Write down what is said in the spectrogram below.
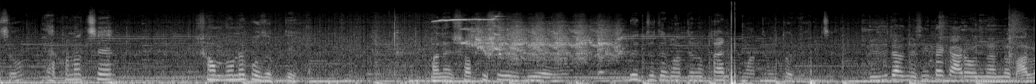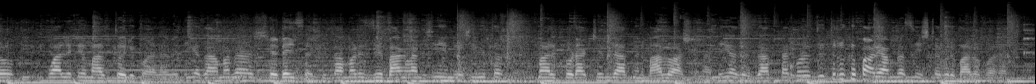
কিছু। এখন হচ্ছে সম্পূর্ণ প্রযুক্তি। মানে সব কিছু দিয়ে বিদ্যুতের মাধ্যমে কারেন্টের মাধ্যমে তৈরি হচ্ছে। ডিজিটাল মেশিন থেকে আরও অন্যান্য ভালো কোয়ালিটির মাল তৈরি করা যাবে। ঠিক আছে আমরা সেটাই চাই। কিন্তু আমাদের যে বাংলা মেশিন এই মেশিনে তো মাল প্রোডাকশন যে আপনার ভালো আসে না ঠিক আছে? যার তারপরে যতটুকু পারে আমরা চেষ্টা করি ভালো করার।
